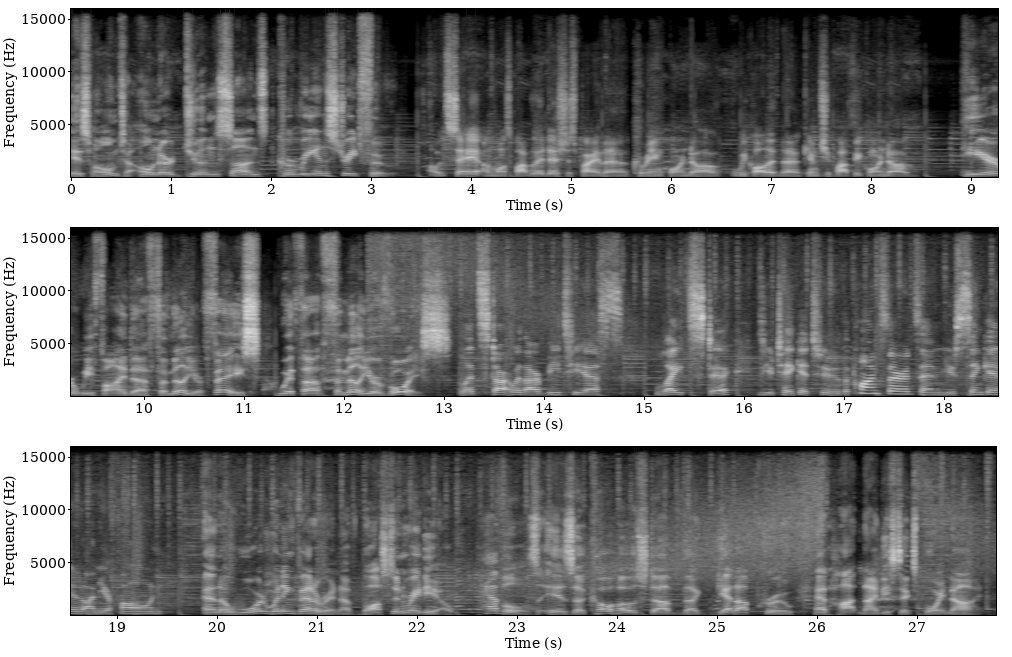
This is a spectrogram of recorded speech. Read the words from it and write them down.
is home to owner Jun Sun's Korean street food. I would say our most popular dish is probably the Korean corn dog. We call it the kimchi poppy corn dog. Here we find a familiar face with a familiar voice. Let's start with our BTS light stick. You take it to the concerts and you sync it on your phone. An award winning veteran of Boston radio, Pebbles is a co host of the Get Up crew at Hot 96.9.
